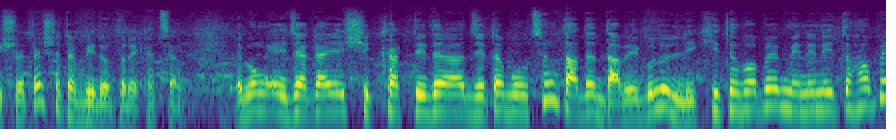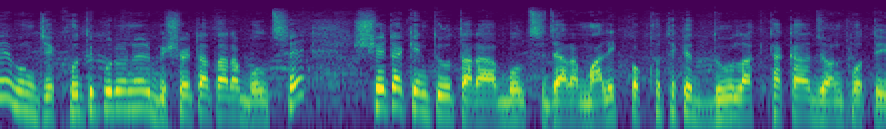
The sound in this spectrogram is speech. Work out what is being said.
বিষয়টা সেটা বিরত রেখেছেন। এবং এই জায়গায় শিক্ষার্থীরা যেটা বলছেন, তাদের দাবিগুলো লিখিতভাবে মেনে নিতে হবে এবং যে ক্ষতিপূরণের বিষয়টা তারা বলছে, সেটা কিন্তু তারা বলছে যারা মালিক পক্ষ থেকে দু লাখ টাকা জনপ্রতি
